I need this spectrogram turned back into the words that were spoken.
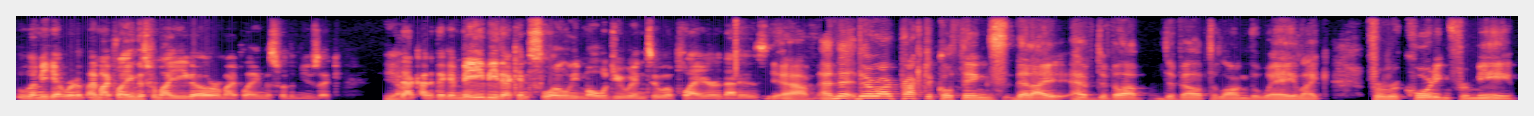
let me get rid of, am I playing this for my ego or am I playing this for the music? Yeah. That kind of thing. And maybe that can slowly mold you into a player that is, Yeah, and th- there are practical things that I have developed developed along the way. Like for recording, for me,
